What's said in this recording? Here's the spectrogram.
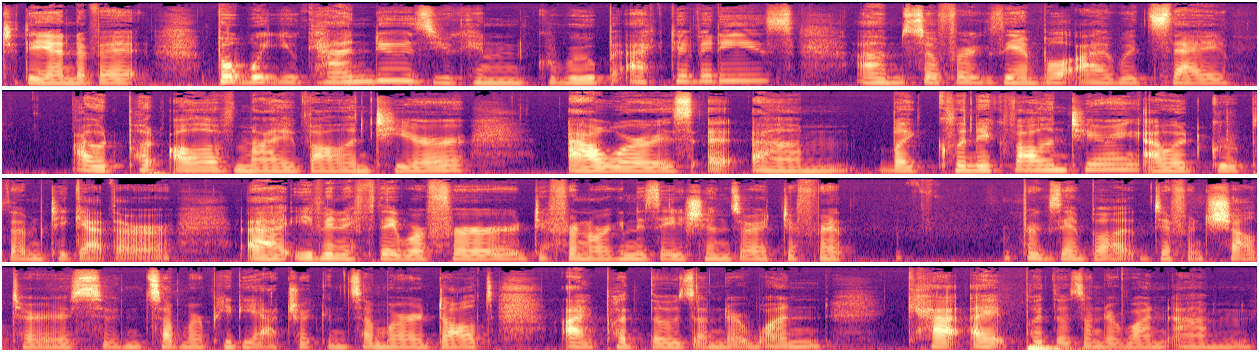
to the end of it. But what you can do is you can group activities. Um, so, for example, I would say I would put all of my volunteer hours, uh, um, like clinic volunteering, I would group them together, uh, even if they were for different organizations or at different for example, at different shelters, and some were pediatric and some were adult. I put those under one cat. I put those under one um,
